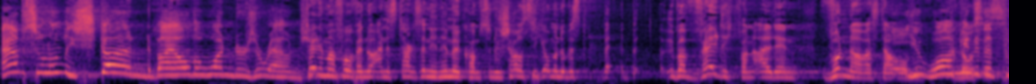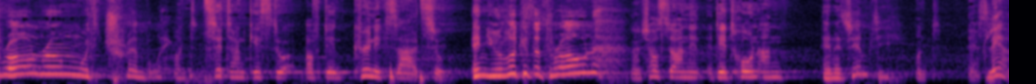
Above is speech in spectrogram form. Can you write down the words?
absolutely stunned by all the wonders around you. Stell dir mal vor, wenn du eines Tages in den Himmel kommst und du schaust dich um und du bist be- be- überwältigt von all den Wunder, was da oben You walk los into the ist. throne room with trembling. Und zitternd gehst du auf den Königssaal zu. And you look at the throne Und dann schaust du an den, den Thron an and it's empty. und er ist leer.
